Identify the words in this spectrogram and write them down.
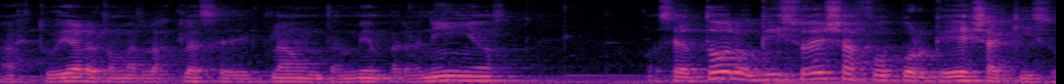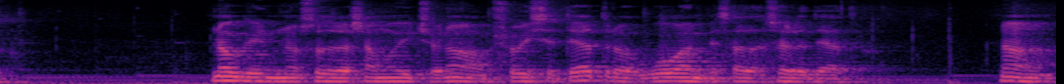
a, estudiar, a tomar las clases de clown también para niños. O sea, todo lo que hizo ella fue porque ella quiso. No que nosotros hayamos dicho, no, yo hice teatro, vos vas a empezar a hacer teatro. No, no.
